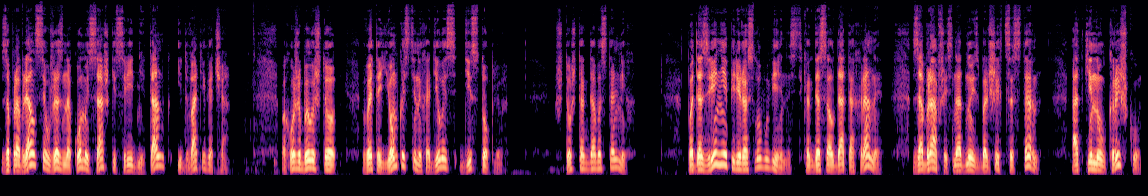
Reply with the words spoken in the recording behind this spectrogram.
заправлялся уже знакомый Сашке средний танк и два тягача. Похоже было, что в этой емкости находилось дистопливо. Что ж тогда в остальных? Подозрение переросло в уверенность, когда солдат охраны, забравшись на одну из больших цистерн, откинул крышку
